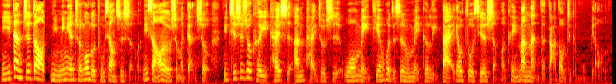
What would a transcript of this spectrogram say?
你一旦知道你明年成功的图像是什么，你想要有什么感受，你其实就可以开始安排，就是我每天或者是我每个礼拜要做些什么，可以慢慢的达到这个目标了。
